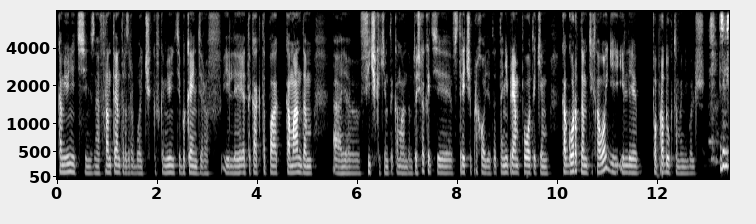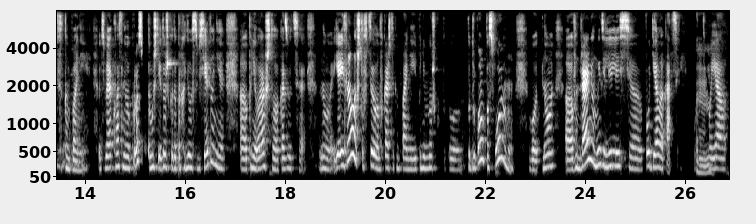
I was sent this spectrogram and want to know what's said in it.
комьюнити, не знаю, фронтенд разработчиков, комьюнити бэкэндеров, или это как-то по командам, а, фич каким-то командам? То есть как эти встречи проходят? Это не прям по таким когортам технологий или по продуктам они больше? Зависит от компании. У тебя классный вопрос, потому что я тоже, когда проходила собеседование, а, поняла, что, оказывается, ну, я и знала, что в целом в каждой компании понемножку по-другому, по-своему, вот, но а, в Индрайве мы делились а, по геолокации. Вот mm-hmm. моя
